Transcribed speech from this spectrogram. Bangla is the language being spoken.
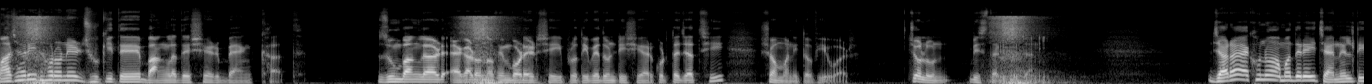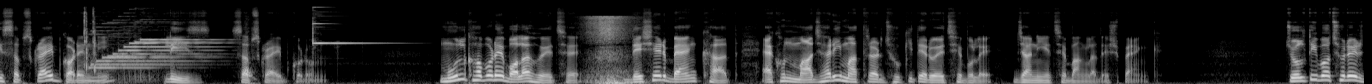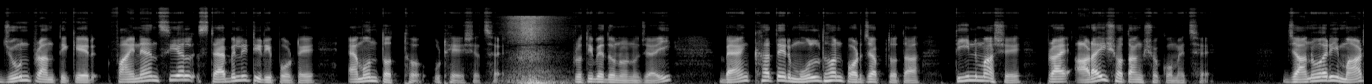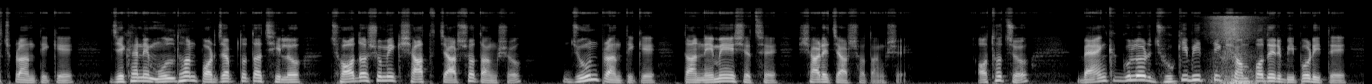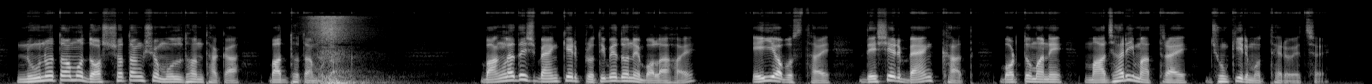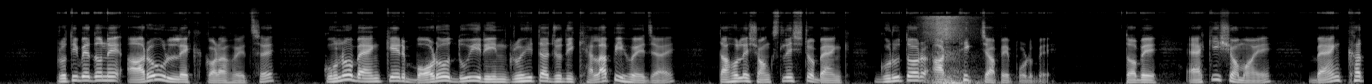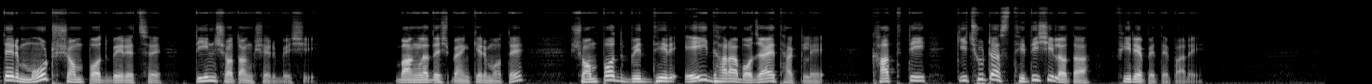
মাঝারি ধরনের ঝুঁকিতে বাংলাদেশের ব্যাংক খাত। জুম বাংলার এগারো নভেম্বরের সেই প্রতিবেদনটি শেয়ার করতে যাচ্ছি সম্মানিত ভিউয়ার। চলুন বিস্তারিত জানি। যারা এখনও আমাদের এই চ্যানেলটি সাবস্ক্রাইব করেননি, প্লিজ সাবস্ক্রাইব করুন। মূল খবরে বলা হয়েছে, দেশের ব্যাংক খাত এখন মাঝারি মাত্রার ঝুঁকিতে রয়েছে বলে জানিয়েছে বাংলাদেশ ব্যাংক। চলতি বছরের জুন প্রান্তিকের ফাইন্যান্সিয়াল স্ট্যাবিলিটি রিপোর্টে এমন তথ্য উঠে এসেছে। প্রতিবেদন অনুযায়ী, ব্যাংক খাতের মূলধন পর্যাপ্ততা তিন মাসে প্রায় আড়াই শতাংশ কমেছে। জানুয়ারি মার্চ প্রান্তিকে, যেখানে মূলধন পর্যাপ্ততা ছিল ছ দশমিক সাত চার শতাংশ, জুন প্রান্তিকে তা নেমে এসেছে সাড়ে চার শতাংশে। অথচ, ব্যাংকগুলোর ঝুঁকিভিত্তিক সম্পদের বিপরীতে ন্যূনতম দশ শতাংশ মূলধন থাকা বাধ্যতামূলক। বাংলাদেশ ব্যাংকের প্রতিবেদনে বলা হয়, এই অবস্থায় দেশের ব্যাংক খাত বর্তমানে মাঝারি মাত্রায় ঝুঁকির মধ্যে রয়েছে। প্রতিবেদনে আরও উল্লেখ করা হয়েছে, কোনো ব্যাংকের বড় দুই ঋণগ্রহীতা যদি খেলাপি হয়ে যায়, তাহলে সংশ্লিষ্ট ব্যাংক গুরুতর আর্থিক চাপে পড়বে। তবে একই সময়ে ব্যাংক খাতের মোট সম্পদ বেড়েছে তিন শতাংশের বেশি। বাংলাদেশ ব্যাংকের মতে, সম্পদ বৃদ্ধির এই ধারা বজায় থাকলে খাতটি কিছুটা স্থিতিশীলতা ফিরে পেতে পারে।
